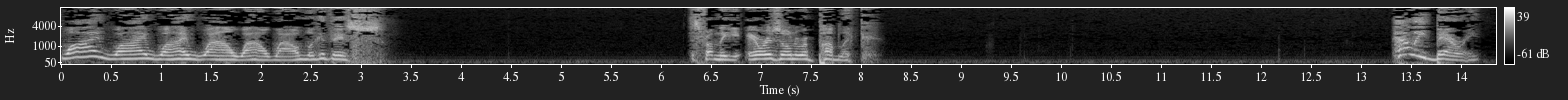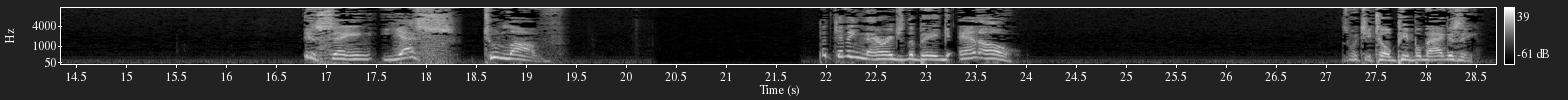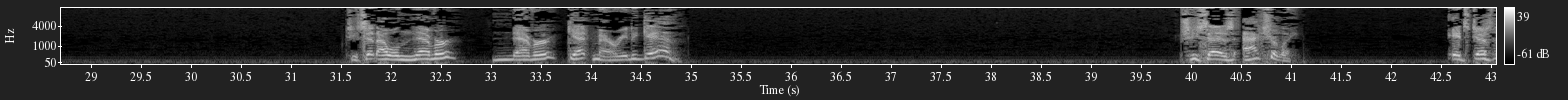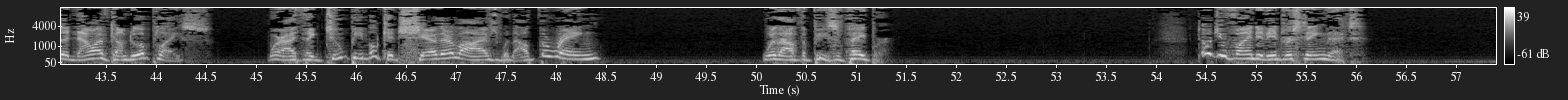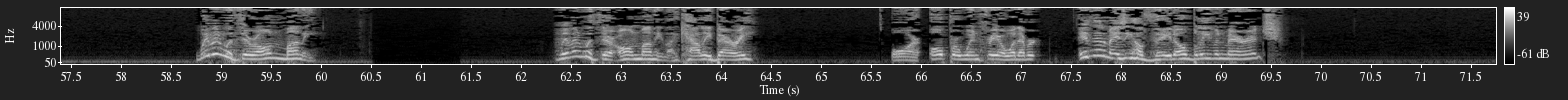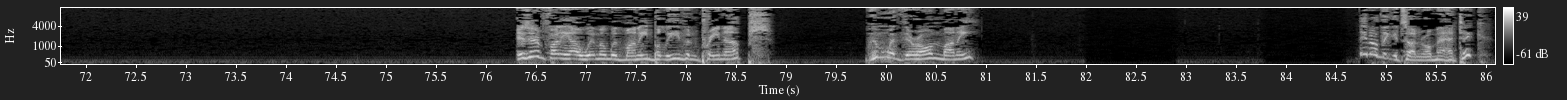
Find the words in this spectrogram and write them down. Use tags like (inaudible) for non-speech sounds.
Why, why, why, wow, wow, wow. Look at this. It's from the Arizona Republic. Halle Berry is saying yes to love, but giving marriage the big N-O. is what she told People magazine. She said, I will never, never get married again. She says, actually, it's just that now I've come to a place where I think two people can share their lives without the ring, without the piece of paper. Don't you find it interesting that women with their own money, women with their own money like Halle Berry or Oprah Winfrey or whatever, isn't it amazing how they don't believe in marriage? Isn't it funny how women with money believe in prenups? Women with their own money? They don't think it's unromantic.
